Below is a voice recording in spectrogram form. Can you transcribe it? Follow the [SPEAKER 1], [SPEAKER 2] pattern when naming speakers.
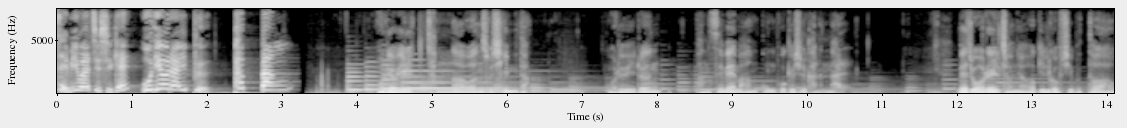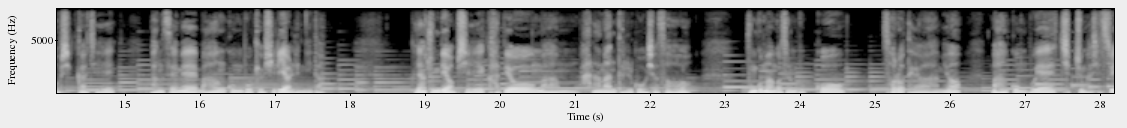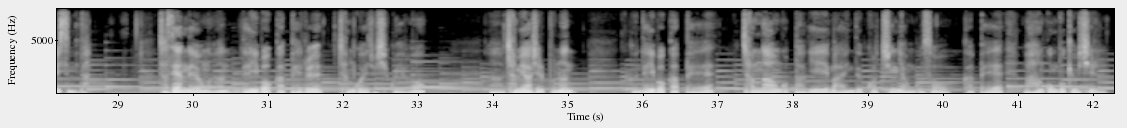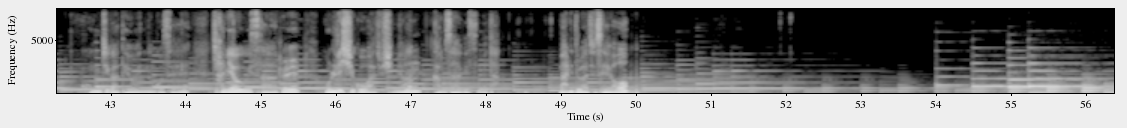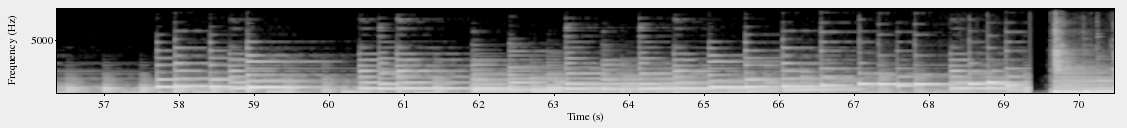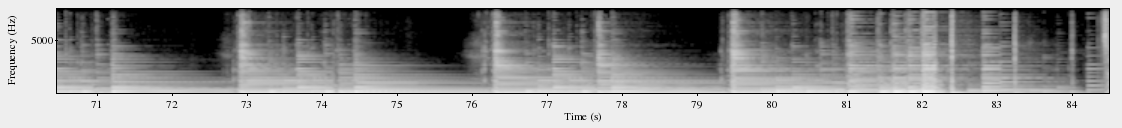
[SPEAKER 1] 재미와 지식의 오디오 라이프 팟빵
[SPEAKER 2] 월요일 참나원 소식입니다. 월요일은 방쌤의 마음 공부 교실 가는 날. 매주 월요일 저녁 7시부터 9시까지 방쌤의 마음 공부 교실이 열립니다. 그냥 준비 없이 가벼운 마음 하나만 들고 오셔서 궁금한 것을 묻고 서로 대화하며 마음 공부에 집중하실 수 있습니다. 자세한 내용은 네이버 카페를 참고해 주시고요. 아, 참여하실 분은 그 네이버 카페 참나온 곱하기 마인드 코칭 연구소 카페에 마음 공부 교실 공지가 되어 있는 곳에 참여 의사를 올리시고 와주시면 감사하겠습니다. 많이들 와주세요.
